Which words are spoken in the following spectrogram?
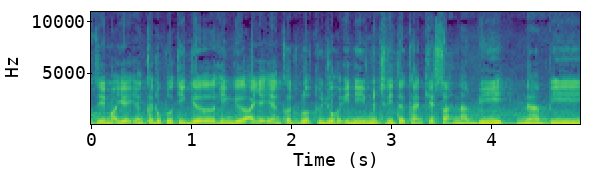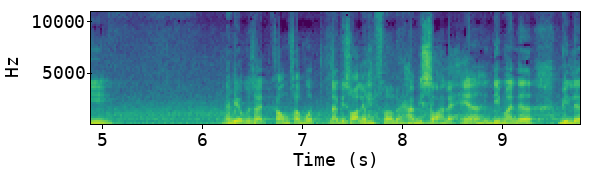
Al-Azim ayat yang ke-23 hingga ayat yang ke-27 ini menceritakan kisah Nabi Nabi Nabi apa Ustaz? Kaum Samud, Nabi Saleh. Nabi Saleh. Nabi Saleh ya. Di mana bila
